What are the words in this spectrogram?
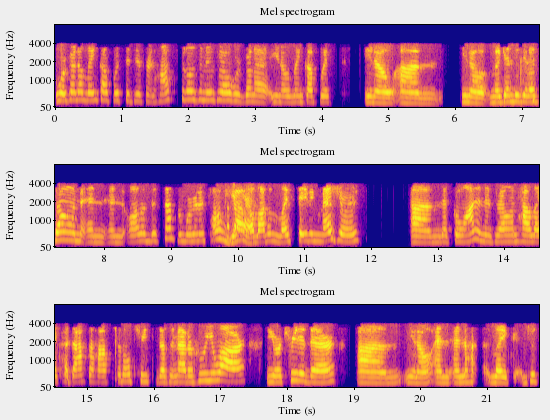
we're going to link up with the different hospitals in Israel. We're going to, you know, link up with, you know, um, you know, Magen David Adom and and all of this stuff, and we're going to talk Oh, about yeah. a lot of life saving measures um, that go on in Israel and how like Hadassah Hospital treats. Doesn't matter who you are, you are treated there. Um, you know, and and like just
